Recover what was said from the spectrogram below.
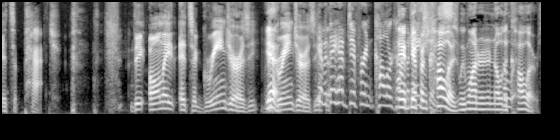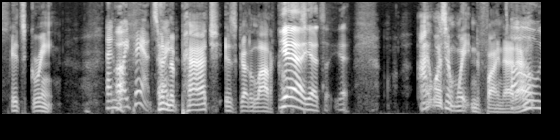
It's a patch. The only it's a green jersey. a Yeah. green jersey. Yeah, but they have different color They have combinations. different colors. We wanted to know the Oh, colors. it's green, and Uh, white pants, right? and the patch has got a lot of. Colors. Yeah, yeah, it's yeah. I wasn't waiting to find that out. oh,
